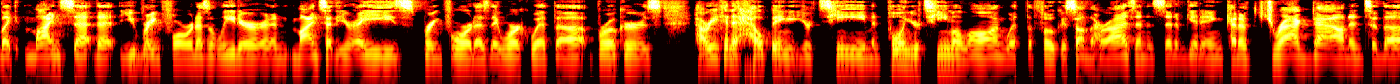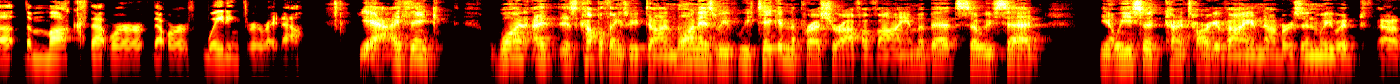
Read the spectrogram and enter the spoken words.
like mindset that you bring forward as a leader and mindset that your AEs bring forward as they work with uh, brokers, how are you kind of helping your team and pulling your team along with the focus on the horizon instead of getting kind of dragged down into the, the muck that we're, that we're wading through right now? Yeah, I think one, I, there's a couple things we've done. One is we've we've taken the pressure off of volume a bit. So we've said, you know, we used to kind of target volume numbers, and we would, uh,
